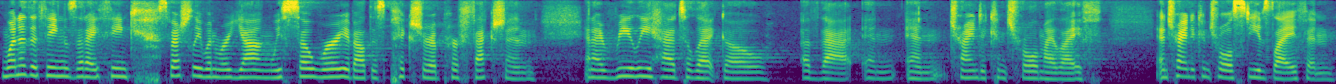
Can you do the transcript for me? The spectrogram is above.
One of the things that I think, especially when we're young, we so worry about this picture of perfection. And I really had to let go of that and, and trying to control my life and trying to control Steve's life and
